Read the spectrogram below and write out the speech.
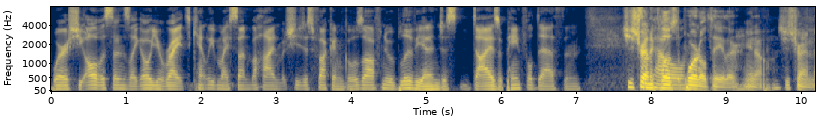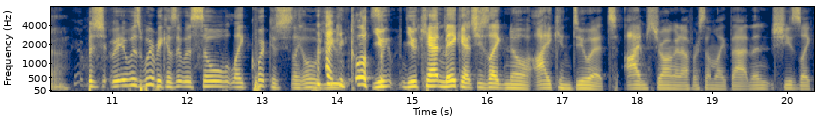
where she all of a sudden is like, "Oh, you're right. Can't leave my son behind." But she just fucking goes off into oblivion and just dies a painful death. And She's trying to close the portal, Taylor. You know, she's trying to. But she, it was weird because it was so like quick. Cause she's like, "Oh, I you can close you you can't make it." She's like, "No, I can do it. I'm strong enough," or something like that. And then she's like,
